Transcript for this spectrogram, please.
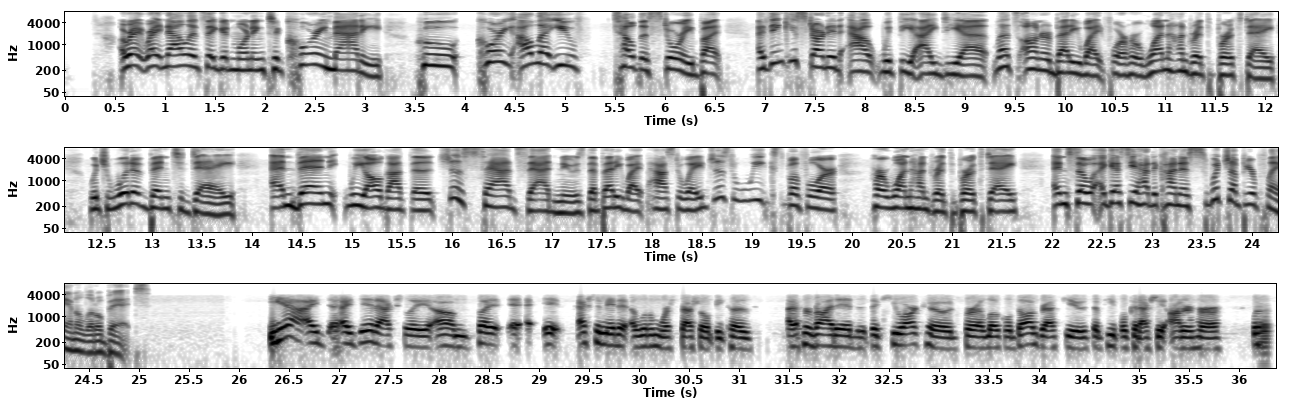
All right, right now, let's say good morning to Corie Mattie, who, Corie, I'll let you tell this story, but I think you started out with the idea let's honor Betty White for her 100th birthday, which would have been today. And then we all got the just sad, sad news that Betty White passed away just weeks before her 100th birthday. And so I guess you had to kind of switch up your plan a little bit. Yeah, I, I did actually, um, but it, it actually made it a little more special because I provided the QR code for a local dog rescue so people could actually honor her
